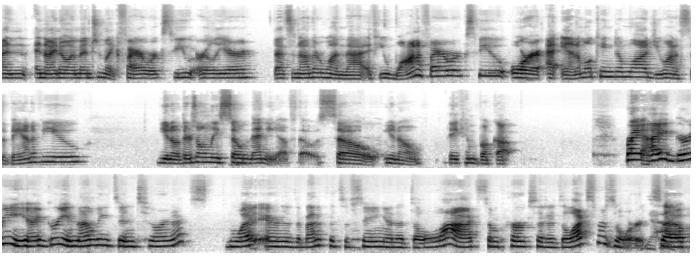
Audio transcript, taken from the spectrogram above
and and I know I mentioned like fireworks view earlier. That's another one that if you want a fireworks view or at Animal Kingdom Lodge, you want a Savannah view, you know, there's only so many of those. So, you know, they can book up. Right, I agree. I agree. And that leads into our next what are the benefits of staying at a deluxe, some perks at a deluxe resort. Yeah. So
